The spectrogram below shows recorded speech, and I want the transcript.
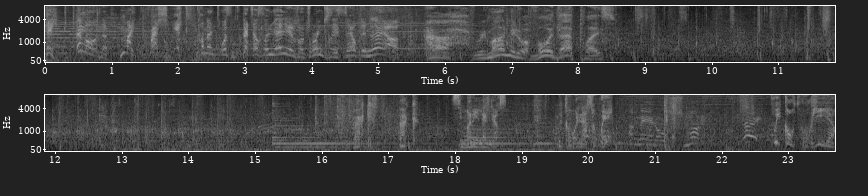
Hey, come on! My fresh excrement was better than any of the drinks they served in there. Ah, remind me to avoid that place. Back, back. The money lenders. We go another way. A man owes money. Hey! We go through here.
